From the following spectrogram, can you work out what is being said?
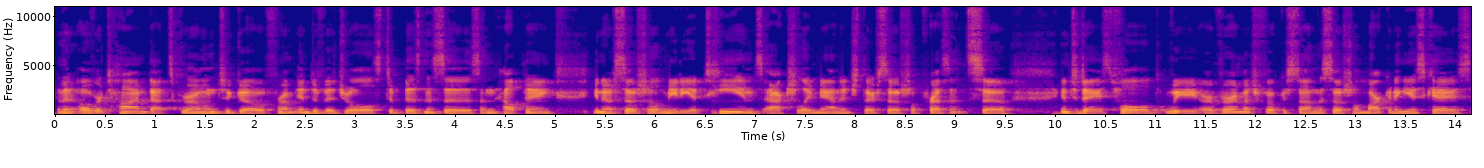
And then over time, that's grown to go from individuals to businesses and helping, you know, social media teams actually manage their social presence. So in today's fold, we are very much focused on the social marketing use case,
